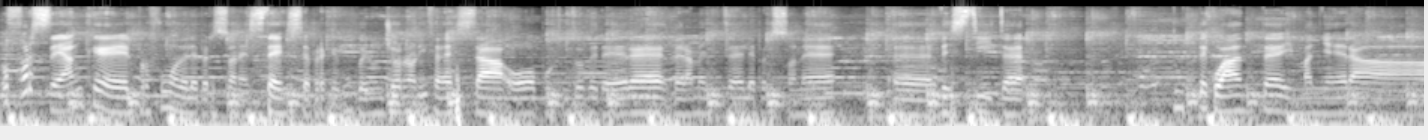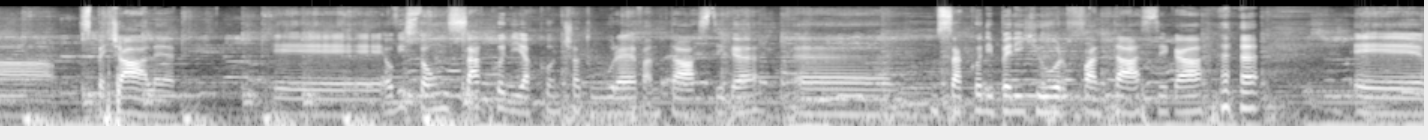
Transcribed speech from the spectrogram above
o forse anche il profumo delle persone stesse, perché comunque in un giorno di festa ho potuto vedere veramente le persone eh, vestite tutte quante in maniera speciale. E ho visto un sacco di acconciature fantastiche, eh, un sacco di pedicure fantastica. E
